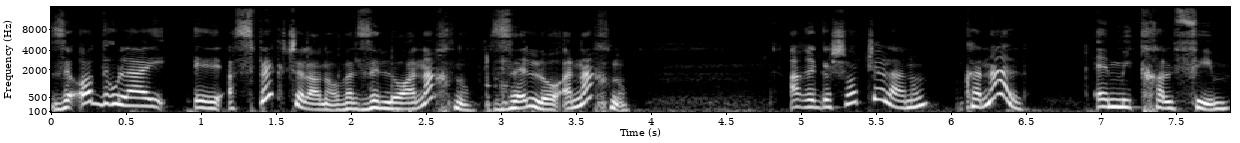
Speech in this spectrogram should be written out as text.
זה עוד אולי אה, אספקט שלנו, אבל זה לא אנחנו, זה לא אנחנו. הרגשות שלנו, כנ"ל, הם מתחלפים,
